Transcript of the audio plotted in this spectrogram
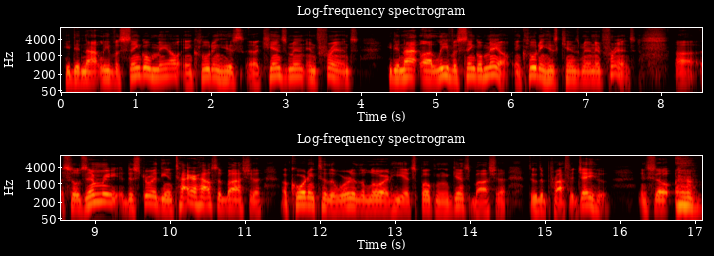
He did not leave a single male, including his uh, kinsmen and friends. He did not uh, leave a single male, including his kinsmen and friends. Uh, so Zimri destroyed the entire house of Baasha according to the word of the Lord he had spoken against Baasha through the prophet Jehu. And so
